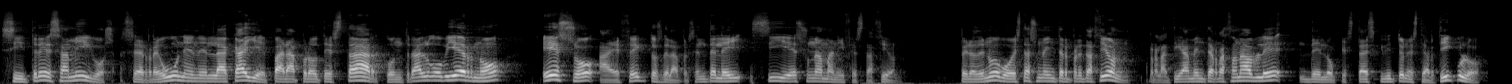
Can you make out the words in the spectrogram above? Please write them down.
Si tres amigos se reúnen en la calle para protestar contra el gobierno, eso, a efectos de la presente ley, sí es una manifestación. Pero de nuevo, esta es una interpretación relativamente razonable de lo que está escrito en este artículo.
